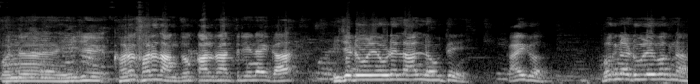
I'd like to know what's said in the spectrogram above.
पण हे जे खरं खरं सांगतो काल रात्री नाही का हिचे डोळे एवढे लाल नव्हते. काय ग? बघ ना डोळे बघ ना.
